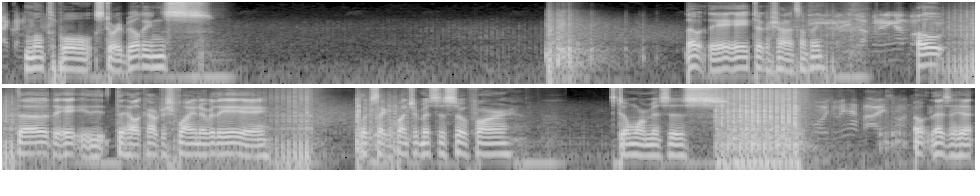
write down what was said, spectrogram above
uh, multiple story buildings. Oh, the AA took a shot at something. Oh, the the the helicopter's flying over the AA. Looks like a bunch of misses so far. Still more misses. Oh, there's a hit.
